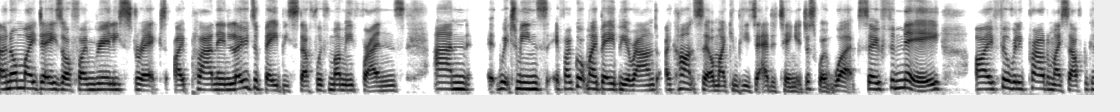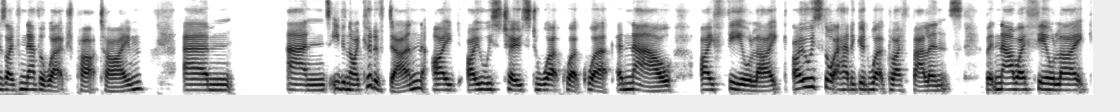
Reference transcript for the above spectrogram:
and on my days off, I'm really strict. I plan in loads of baby stuff with mummy friends. And which means if I've got my baby around, I can't sit on my computer editing. It just won't work. So for me, I feel really proud of myself because I've never worked part time. Um, and even though I could have done, I I always chose to work, work, work. And now I feel like I always thought I had a good work life balance, but now I feel like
